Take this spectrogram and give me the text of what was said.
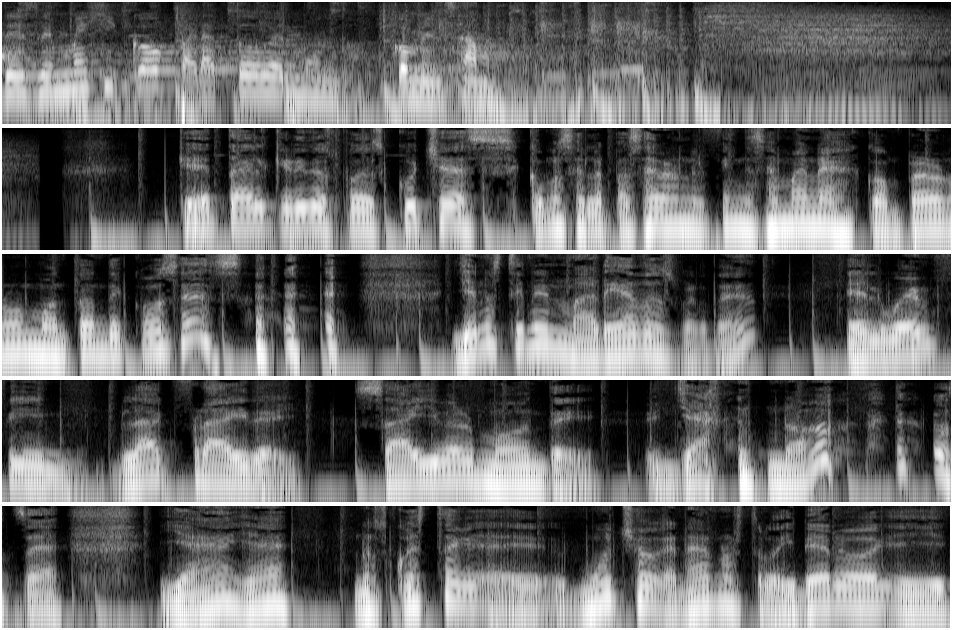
Desde México para todo el mundo. Comenzamos. ¿Qué tal, queridos podescuchas? ¿Cómo se la pasaron el fin de semana? ¿Compraron un montón de cosas? ya nos tienen mareados, ¿verdad? El Buen Fin, Black Friday, Cyber Monday. Ya, ¿no? o sea, ya, ya. Nos cuesta eh, mucho ganar nuestro dinero y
